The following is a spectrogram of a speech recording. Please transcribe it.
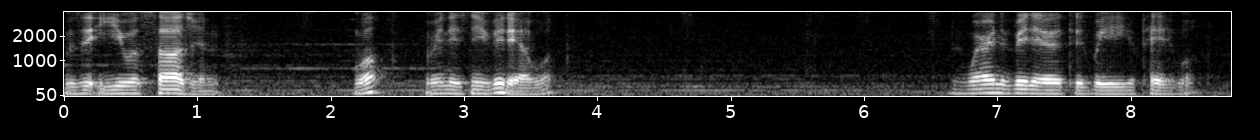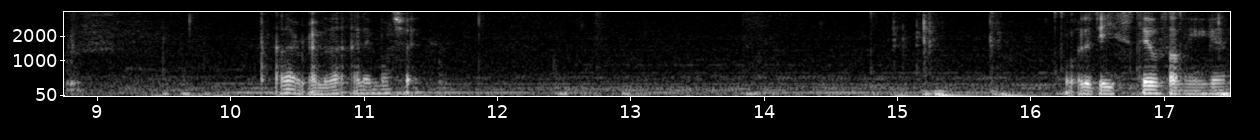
Was it you or Sergeant? What? We're in his new video, what? Where in the video did we appear, what? I don't remember that, I didn't watch it. What, did he steal something again?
